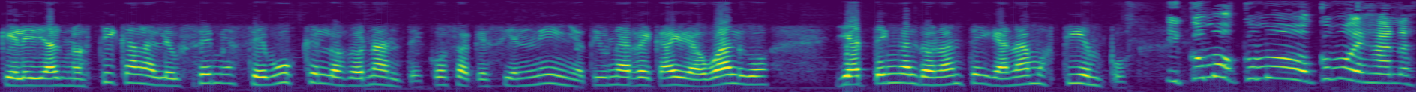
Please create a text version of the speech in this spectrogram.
que le diagnostican la leucemia, se busquen los donantes, cosa que si el niño tiene una recaída o algo, ya tenga el donante y ganamos tiempo. ¿Y cómo, cómo, cómo es, Ana?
